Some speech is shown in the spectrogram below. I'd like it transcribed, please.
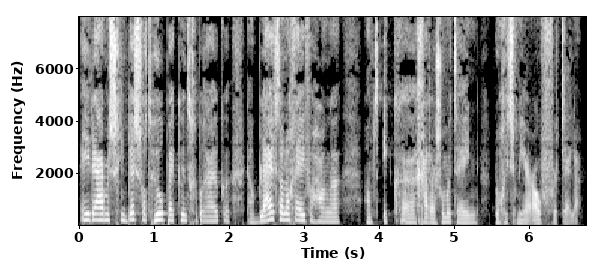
en je daar misschien best wat hulp bij kunt gebruiken, nou blijf dan nog even hangen, want ik uh, ga daar zo meteen nog iets meer over vertellen.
